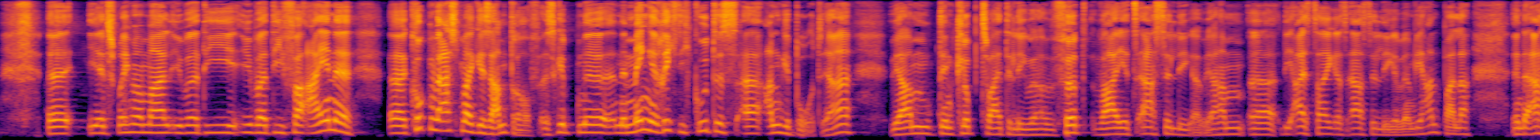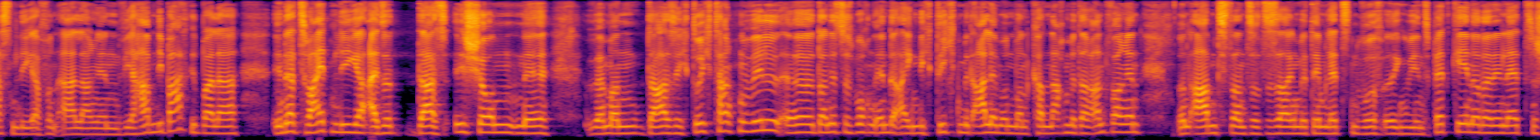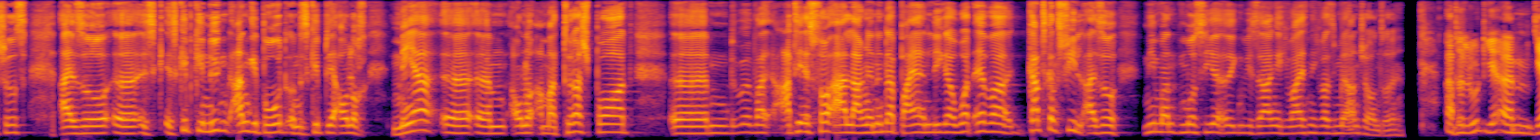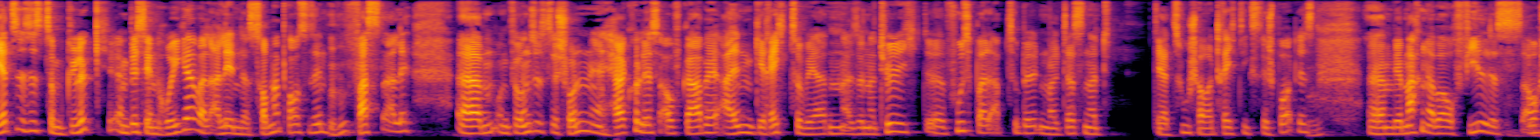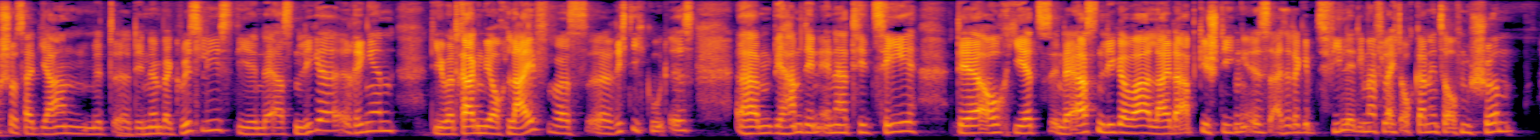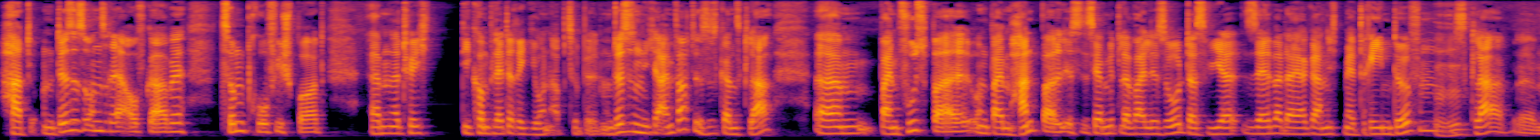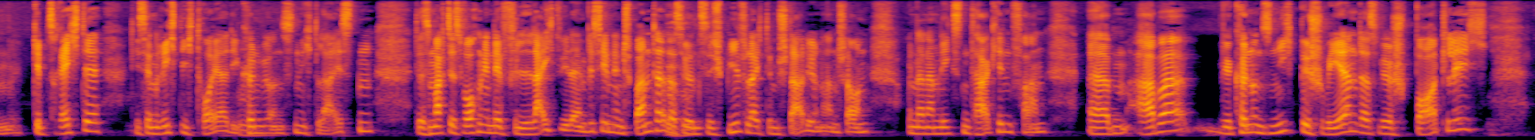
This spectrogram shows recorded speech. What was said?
Äh, jetzt sprechen wir mal über die, über die Vereine. Äh, gucken wir erstmal gesamt drauf. Es gibt eine, eine Menge richtig gutes äh, Angebot. Ja, wir haben den Club zweite Liga. Fürth war jetzt erste Liga. Wir haben äh, die Ice erste Liga. Wir haben die Handballer in der ersten Liga von Erlangen. Wir haben die Basketballer in der zweiten Liga. Also das ist schon eine, wenn man da sich durchtanken will, äh, dann ist das Wochenende eigentlich dicht mit allem und man kann Nachmittag anfangen und abends dann sozusagen mit dem letzten Wurf irgendwie ins Bett gehen oder den letzten Schuss. Also äh, es, es gibt genügend Angebot und und es gibt ja auch noch mehr, äh, ähm, auch noch Amateursport, ähm, ATSV Erlangen in der Bayernliga, whatever, ganz, ganz viel. Also niemand muss hier irgendwie sagen, ich weiß nicht, was ich mir anschauen soll. Absolut. Ja, ähm, jetzt ist es zum Glück ein bisschen ruhiger, weil alle in der Sommerpause sind, mhm. fast alle. Ähm, und für uns ist es schon eine Herkulesaufgabe, allen gerecht zu werden. Also natürlich äh, Fußball abzubilden, weil das natürlich der zuschauerträchtigste Sport ist. Mhm. Ähm, wir machen aber auch viel, das ist auch schon seit Jahren mit äh, den Nürnberg Grizzlies, die in der ersten Liga ringen. Die übertragen wir auch live, was äh, richtig gut ist. Ähm, wir haben den NHTC, der auch jetzt in der ersten Liga war, leider abgestiegen ist. Also da gibt es viele, die man vielleicht auch gar nicht so auf dem Schirm hat. Und das ist unsere Aufgabe zum Profisport, ähm, natürlich die komplette Region abzubilden. Und das ist nicht einfach, das ist ganz klar. Ähm, beim Fußball und beim Handball ist es ja mittlerweile so, dass wir selber da ja gar nicht mehr drehen dürfen. Mhm. Ist klar, ähm, gibt's Rechte, die sind richtig teuer, die können mhm. wir uns nicht leisten. Das macht das Wochenende vielleicht wieder ein bisschen entspannter, dass mhm. wir uns das Spiel vielleicht im Stadion anschauen und dann am nächsten Tag hinfahren. Ähm, aber wir können uns nicht beschweren, dass wir sportlich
